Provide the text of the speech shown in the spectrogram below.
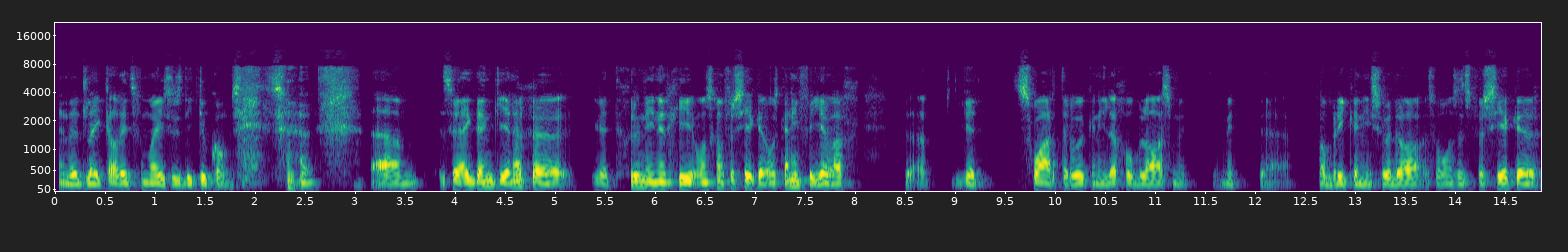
en dit lyk altyd vir my soos die toekoms. so ehm um, so ek dink enige jy weet groen energie, ons gaan verseker ons kan nie vir ewig uh, jy weet swart rook in die lug opblaas met met uh, fabrieke nie. So daar so ons is verseker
